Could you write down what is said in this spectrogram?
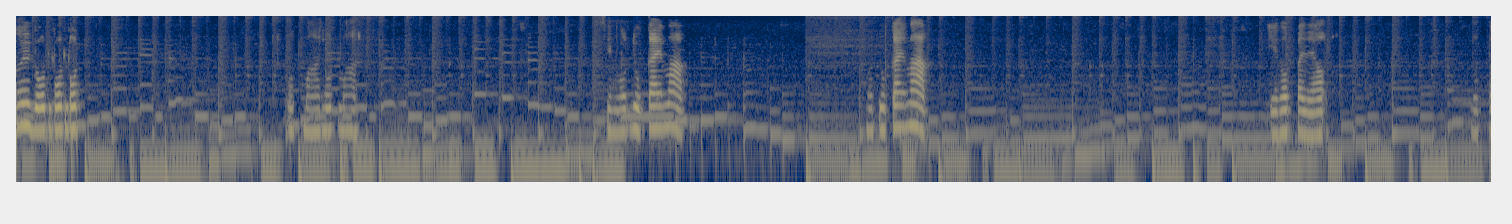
เฮ้ยรถรถรถรถมารถมา เสียงรถอยู่ใกล้มาก รถอยู่ใกล้มากเอรถไปแล้วรถไป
